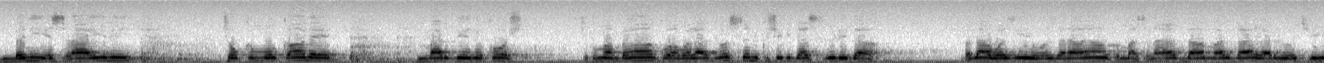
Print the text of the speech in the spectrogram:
بنی اسرائیلی چونکہ موکانے مردی نکوش چونکہ میں بیان کو اولا درستن کشی کی دستوری دا بدا وزیر وزرایان کو مسئلہ دا مردہ یا روچی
